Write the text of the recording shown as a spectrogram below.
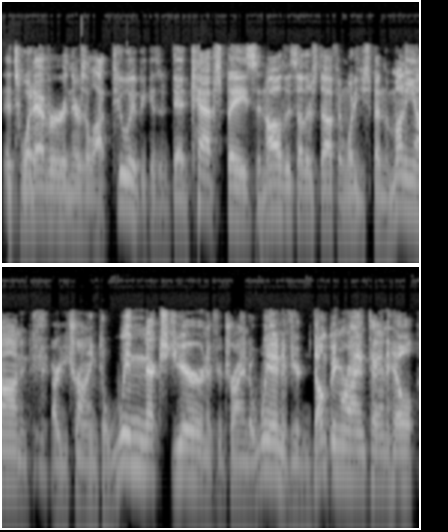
it's whatever. And there's a lot to it because of dead cap space and all this other stuff. And what do you spend the money on? And are you trying to win next year? And if you're trying to win, if you're dumping Ryan Tannehill,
